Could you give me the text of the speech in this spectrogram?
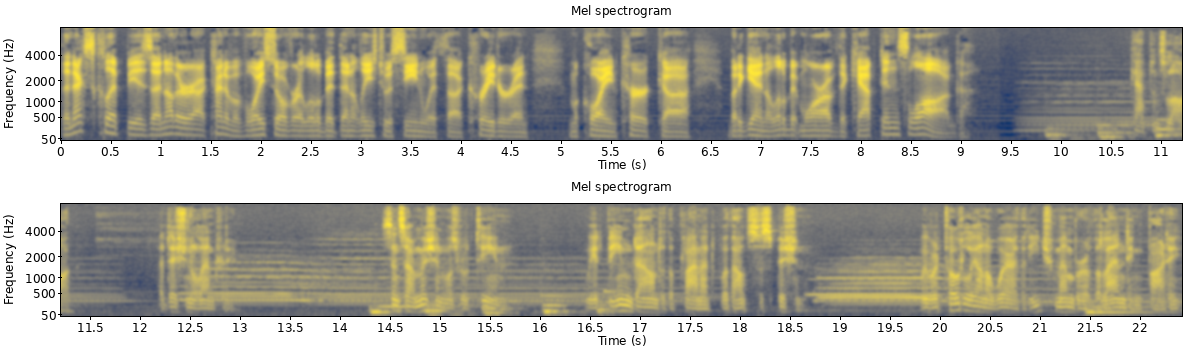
the next clip is another uh, kind of a voiceover, a little bit, then it leads to a scene with uh, Crater and McCoy and Kirk. But again, a little bit more of the captain's log. Captain's log. Additional entry. Since our mission was routine, we had beamed down to the planet without suspicion. We were totally unaware that each member of the landing party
